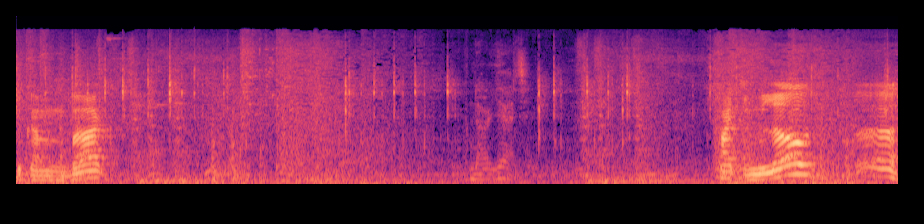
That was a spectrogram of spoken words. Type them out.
You coming back. Not yet. Fighting low. Ugh.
